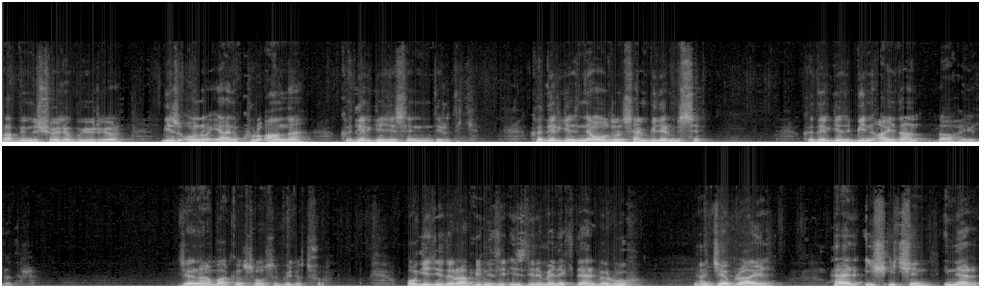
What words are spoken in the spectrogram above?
Rabbimiz şöyle buyuruyor. Biz onu yani Kur'an'ı Kadir Gecesi'ne indirdik. Kadir Gecesi ne olduğunu sen bilir misin? Kadir Gecesi bin aydan daha hayırlıdır. Cenab-ı Hakk'ın sonsuz bir lütfu. O gecede Rabbinizin izniyle melekler ve ruh yani Cebrail her iş için iner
